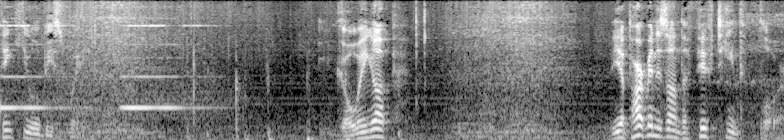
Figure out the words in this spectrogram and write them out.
think you will be swayed. Going up. The apartment is on the 15th floor.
